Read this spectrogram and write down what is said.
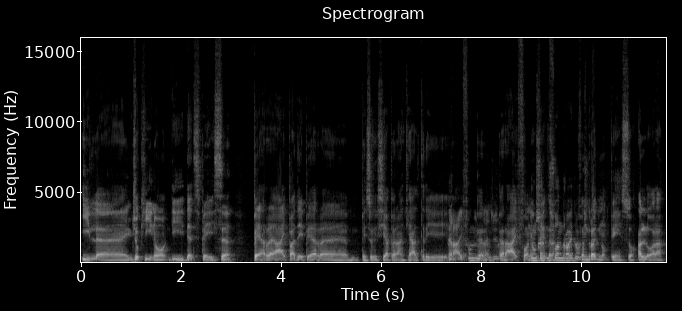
il, eh, il giochino di Dead Space per iPad e per eh, penso che sia per anche altri Per iPhone, per, per iPhone Non eccetera. su Android non su Android non penso allora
